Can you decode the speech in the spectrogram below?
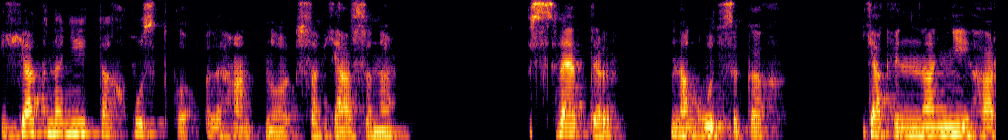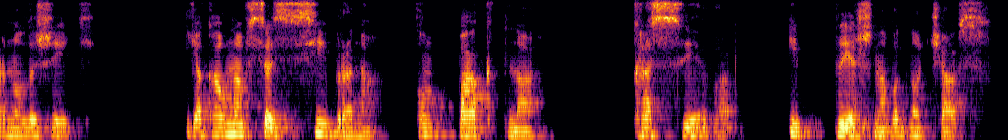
як на ній та хустко елегантно зав'язана, светр на гудзиках, як він на ній гарно лежить, яка вона вся зібрана, компактна, красива і пишна водночас.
